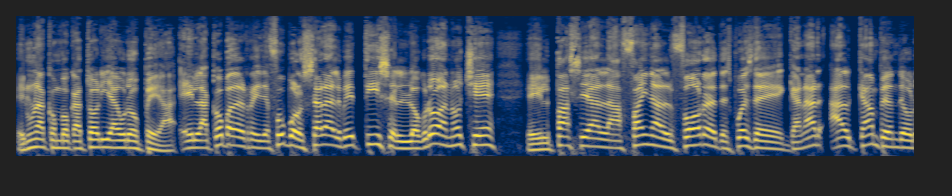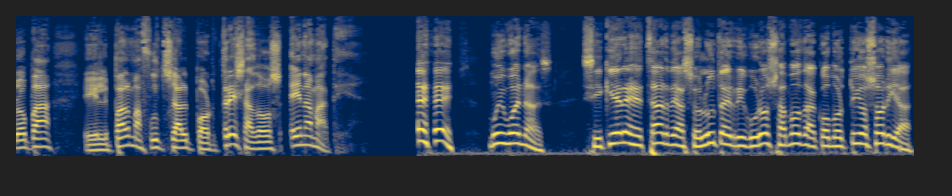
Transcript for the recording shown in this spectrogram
en una convocatoria europea. En la Copa del Rey de Fútbol Sala, el Betis logró anoche el pase a la Final Four eh, de ganar al campeón de Europa, el Palma Futsal, por 3 a 2 en Amate. Muy buenas. Si quieres estar de absoluta y rigurosa moda como el tío Soria,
